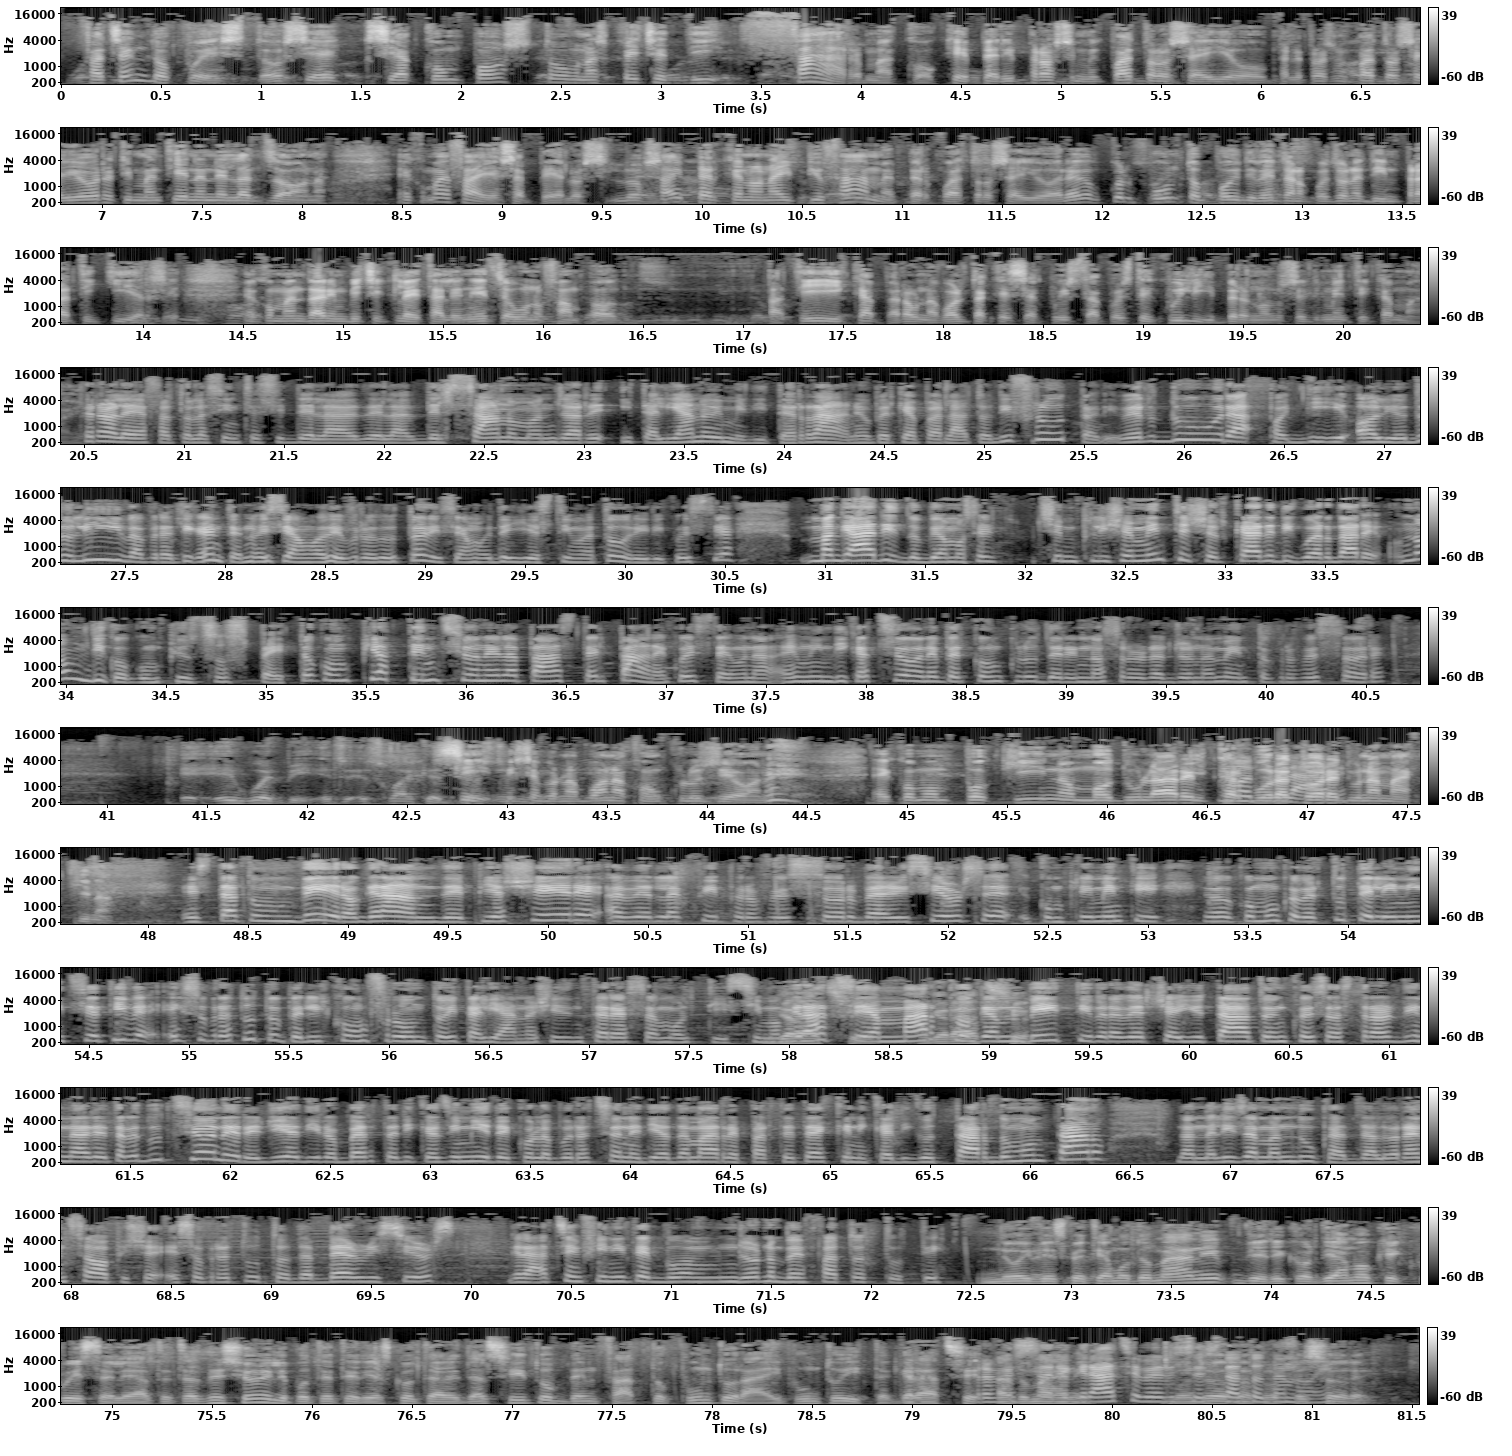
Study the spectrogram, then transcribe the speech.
Facendo questo si è, si è, composto una specie di farmaco che per, per, le prossime 4-6 ore ti mantiene nella zona. E come fai a saperlo? Lo sai perché non hai più fame per 4-6 ore. A quel punto poi diventa una questione di impratichirsi. È come andare in bicicletta, all'inizio uno fa un po' fatica, però una volta che si acquista questo equilibrio non lo si dimentica mai. Però lei ha fatto la sintesi della, della, del sano mangiare italiano e mediterraneo, perché ha parlato di frutta, di verdura, poi di olio d'oliva, praticamente noi siamo dei produttori, siamo degli estimatori di questi, magari dobbiamo se- semplicemente cercare di guardare, non dico con più sospetto, con più attenzione la pasta e il pane, questa è, una, è un'indicazione per concludere il nostro ragionamento, professore? Sì, mi sembra una buona conclusione. È come un pochino modulare il carburatore modulare. di una macchina. È stato un vero grande piacere averla qui, professor Barry Sears. Complimenti eh, comunque per tutte le iniziative e soprattutto per il confronto italiano, ci interessa moltissimo. Grazie, grazie a Marco grazie. Gambetti per averci aiutato in questa straordinaria traduzione, regia di Roberta Di Casimiro e collaborazione di Adamarre e parte tecnica di Gottardo Montano, da Annalisa Manduca, da Lorenzo Opice e soprattutto da Barry Sears. Grazie infinite e buongiorno, ben fatto a tutti. Noi vi aspettiamo domani, vi ricordiamo che queste e le altre trasmissioni le potete riascoltare dal sito benfatto.com www.rai.it. Grazie, Professore, a domani. grazie per essere stato professore. da noi.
